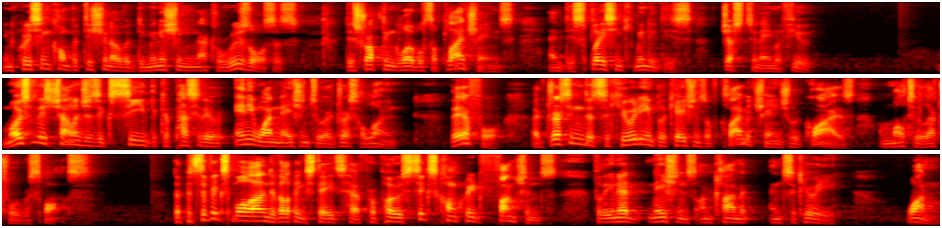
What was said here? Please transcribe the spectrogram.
increasing competition over diminishing natural resources, disrupting global supply chains, and displacing communities, just to name a few. Most of these challenges exceed the capacity of any one nation to address alone. Therefore, addressing the security implications of climate change requires a multilateral response. The Pacific Small Island Developing States have proposed six concrete functions for the United Nations on climate and security. 1.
